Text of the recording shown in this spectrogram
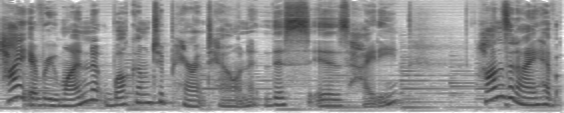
Hi, everyone. Welcome to Parent Town. This is Heidi. Hans and I have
